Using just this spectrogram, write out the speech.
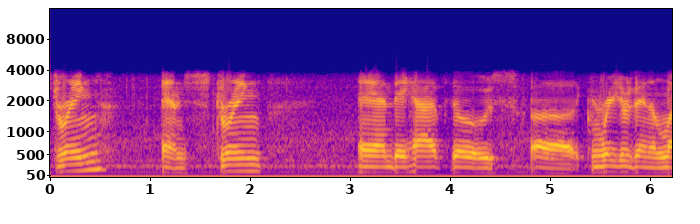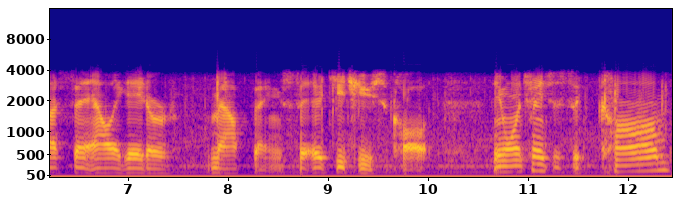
string and string, and they have those uh, greater than and less than alligator mouth things that you used to call it. And you want to change this to com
